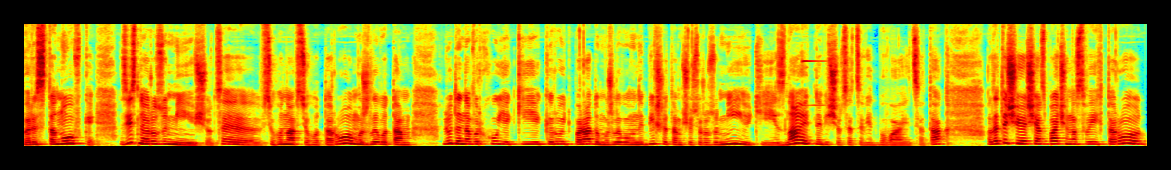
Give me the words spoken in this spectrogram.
перестановки. Звісно, я розумію, що це всього-навсього таро. Можливо, там люди наверху, які керують парадом, можливо, вони більше там щось розуміють і знають, навіщо все це відбувається. Так? Але те, що я зараз бачу на своїх таро,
